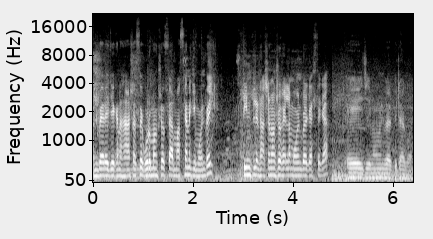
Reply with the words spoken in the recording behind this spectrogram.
মোহন ভাইয়ের এই যেখানে হাঁস আছে গরু মাংস আছে আর মাঝখানে কি মোহন ভাই? তিন প্লেট হাঁসের মাংস খাইলাম মোহন ভাইয়ের কাছ থেকে। এই যে মোহন ভাইয়ের পিঠা ঘর।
